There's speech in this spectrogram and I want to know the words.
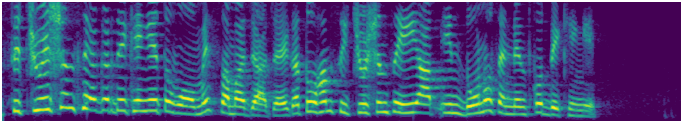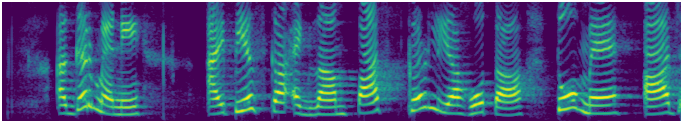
सिचुएशन से अगर देखेंगे तो वो हमें समझ आ जाएगा। तो हम सिचुएशन से ही आप इन दोनों सेंटेंस को देखेंगे। अगर मैंने आईपीएस का एग्ज़ाम पास कर लिया होता तो मैं आज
